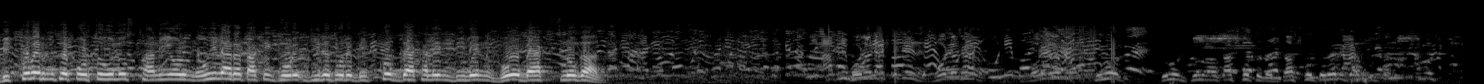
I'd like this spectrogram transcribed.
বিক্ষোভের মুখে পড়তে হলো। স্থানীয় মহিলারা তাকে ঘিরে ধরে বিক্ষোভ দেখালেন দিলেন গো ব্যাক স্লোগান। উনি- শুনুন শুনুন কাজ করতে দেন কাজ করতে দেন।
